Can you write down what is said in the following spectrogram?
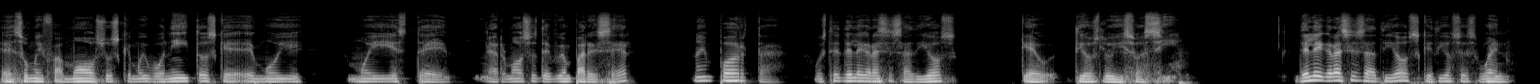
eh, son muy famosos, que muy bonitos, que muy, muy este, hermosos deben parecer. No importa. Usted dele gracias a Dios que Dios lo hizo así. Dele gracias a Dios que Dios es bueno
